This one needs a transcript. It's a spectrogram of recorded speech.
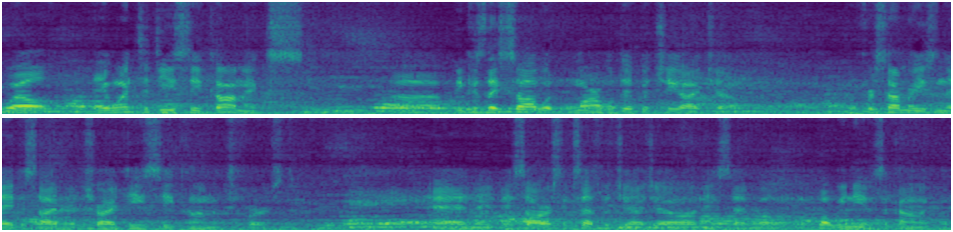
Well, they went to DC Comics uh, because they saw what Marvel did with GI Joe, for some reason they decided to try DC Comics first. And they, they saw our success with GI Joe, and they said, "Well, what we need is a comic book."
